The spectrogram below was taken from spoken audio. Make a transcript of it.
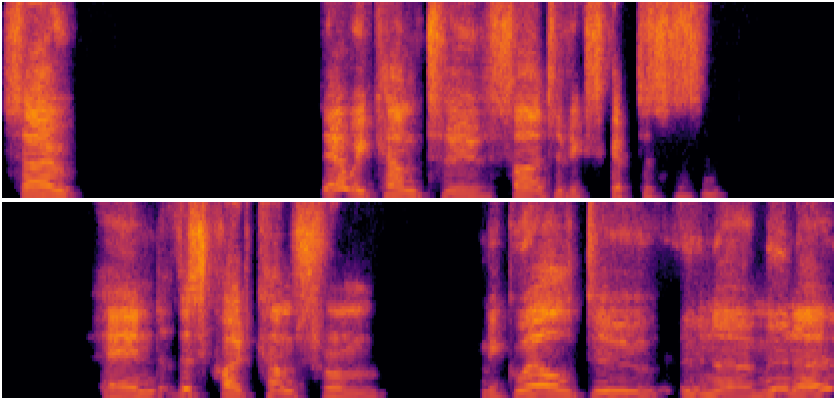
So now we come to scientific skepticism. And this quote comes from Miguel de Unamuno,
